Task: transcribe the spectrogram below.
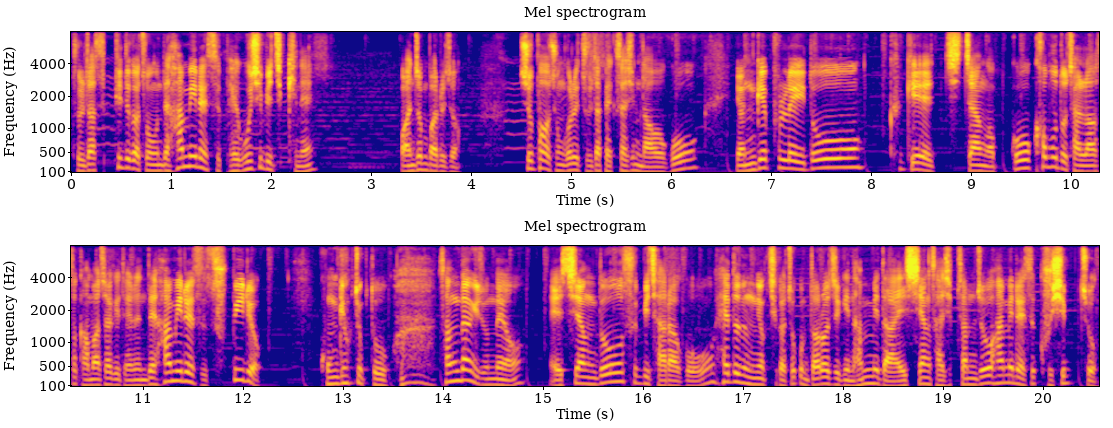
둘 다 스피드가 좋은데 하미레스 150이 찍히네. 완전 빠르죠. 슈퍼 중거리 둘 다 140 나오고 연계 플레이도 크게 지장 없고 커브도 잘 나와서 가마차기 되는데 하미레스 수비력 공격력도 상당히 좋네요 애쉬양도 수비 잘하고 헤드 능력치가 조금 떨어지긴 합니다. 애쉬양 43조, 하미레스 90조.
